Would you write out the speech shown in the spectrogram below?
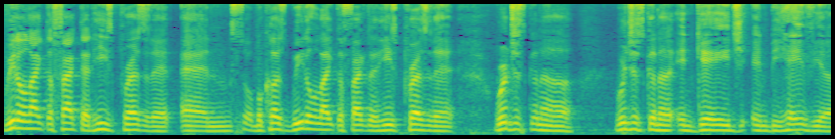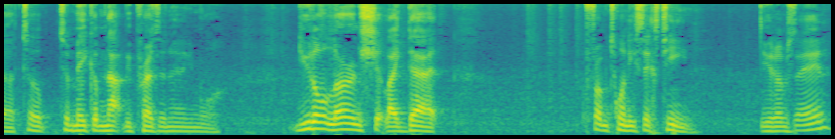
we don't like the fact that he's president and so because we don't like the fact that he's president we're just gonna we're just gonna engage in behavior to to make him not be president anymore. You don't learn shit like that from 2016 you know what i'm saying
